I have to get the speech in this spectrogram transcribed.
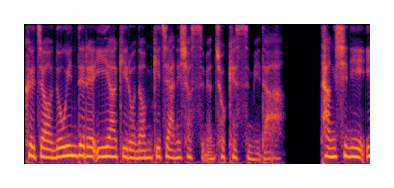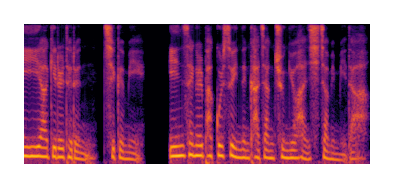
그저 노인들의 이야기로 넘기지 않으셨으면 좋겠습니다. 당신이 이 이야기를 들은 지금이 인생을 바꿀 수 있는 가장 중요한 시점입니다.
